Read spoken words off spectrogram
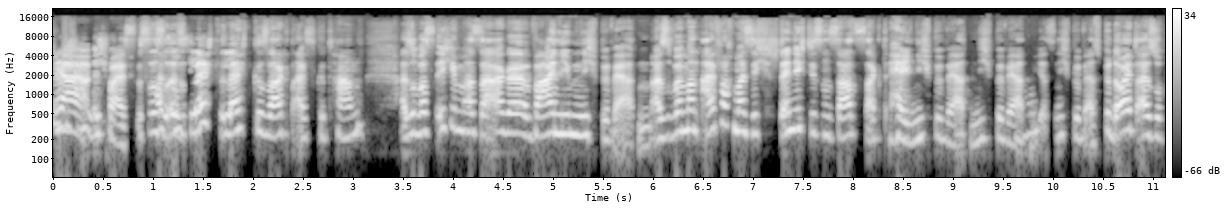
ja, nicht. ich weiß. Es ist, also, es ist leicht, leicht gesagt als getan. Also was ich immer sage, wahrnehmen, nicht bewerten. Also wenn man einfach mal sich ständig diesen Satz sagt, hey, nicht bewerten, nicht bewerten, mhm. jetzt nicht bewerten. Das bedeutet also,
